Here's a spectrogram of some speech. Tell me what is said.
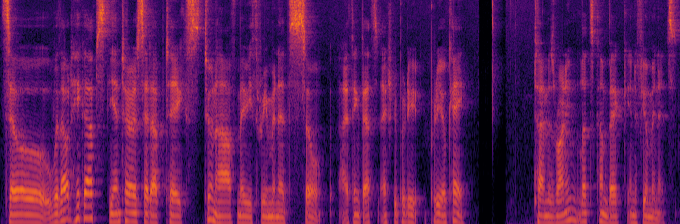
So without hiccups, the entire setup takes two and a half, maybe three minutes. So I think that's actually pretty pretty okay. Time is running. Let's come back in a few minutes.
